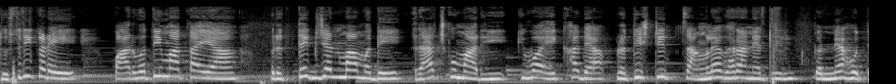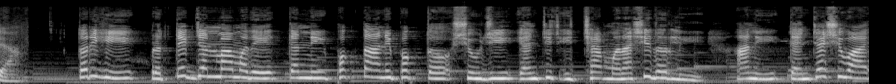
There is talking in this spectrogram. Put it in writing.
दुसरीकडे पार्वती माता या प्रत्येक जन्मामध्ये राजकुमारी किंवा एखाद्या प्रतिष्ठित चांगल्या घराण्यातील कन्या होत्या. तरीही प्रत्येक जन्मामध्ये त्यांनी फक्त आणि फक्त शिवजी यांचीच इच्छा मनाशी धरली आणि त्यांच्याशिवाय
